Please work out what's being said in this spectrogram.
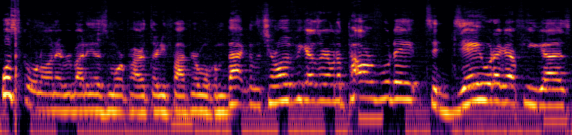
What's going on everybody, this is Mortonpower 35 here, welcome back to the channel, hope you guys are having a powerful day. Today what I got for you guys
